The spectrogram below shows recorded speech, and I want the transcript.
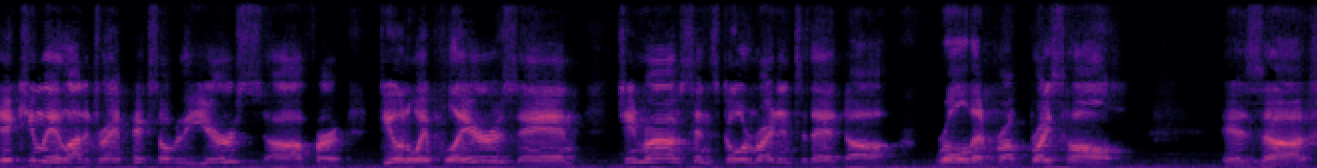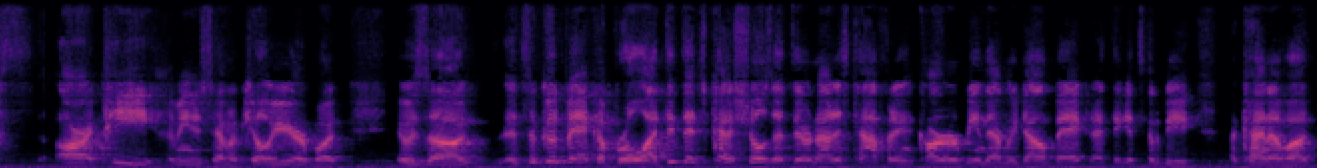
they accumulate a lot of draft picks over the years uh, for dealing away players, and James Robinson's going right into that uh, role that Breece Hall is uh, RIP. I mean, he's having a killer year, but it was uh, it's a good backup role. I think that kind of shows that they're not as confident in Carter being the every down back, and I think it's going to be a kind of a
